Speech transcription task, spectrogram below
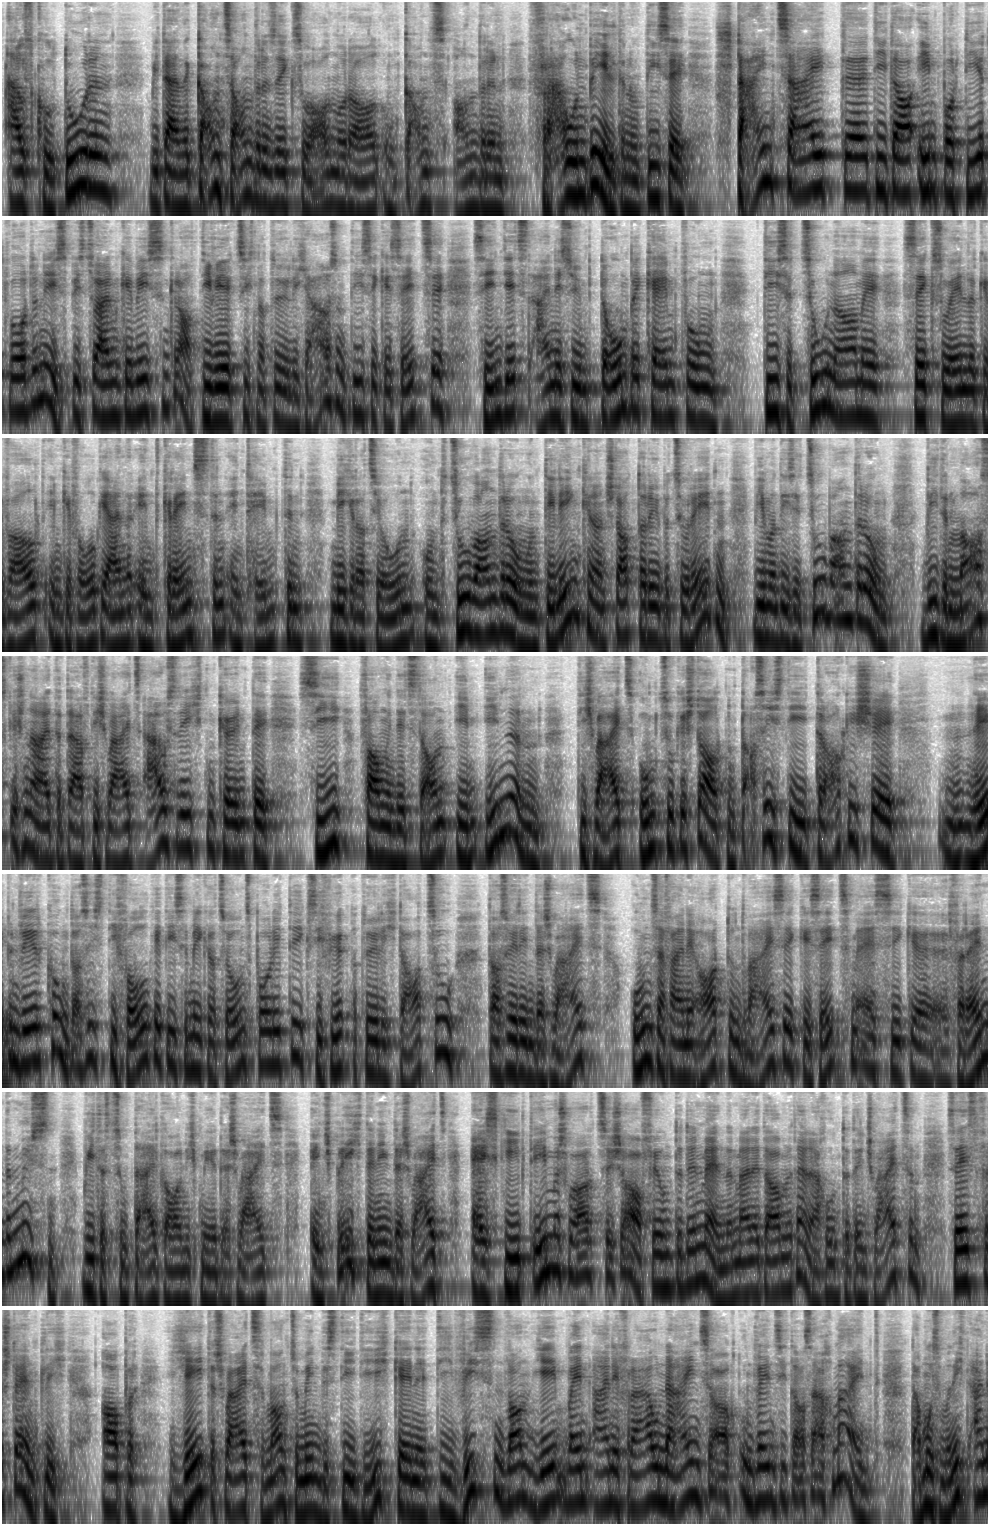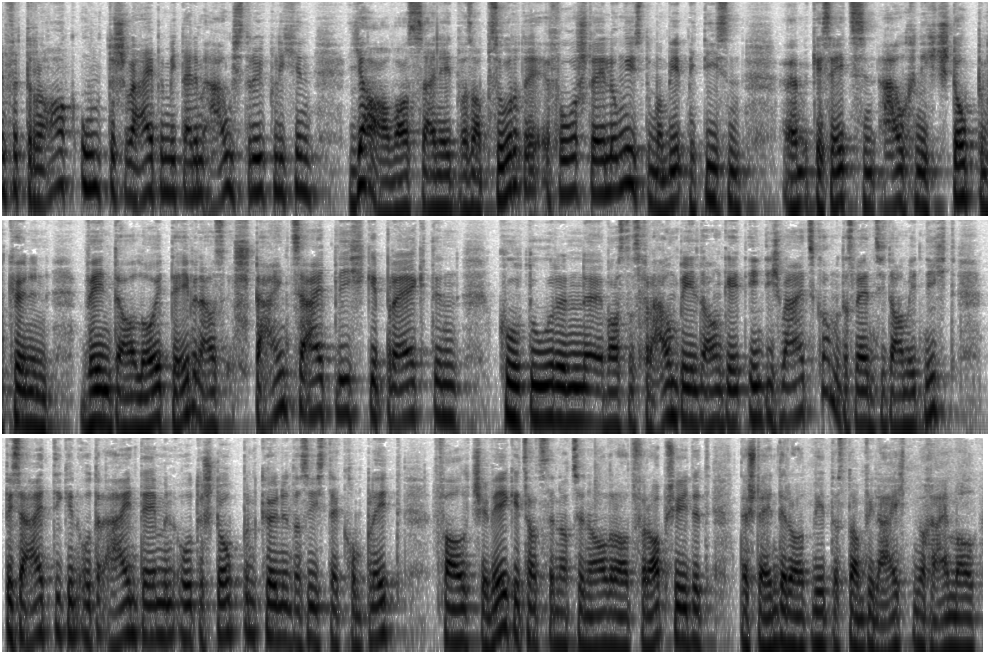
aus Kulturen mit einer ganz anderen Sexualmoral und ganz anderen Frauenbildern. Und diese Steinzeit, äh, die da importiert worden ist, bis zu einem gewissen Grad, die wirkt sich natürlich aus und diese Gesetze sind jetzt eine Symptombekämpfung dieser Zunahme sexueller Gewalt im Gefolge einer entgrenzten, enthemmten Migration und Zuwanderung. Und die Linken, anstatt darüber zu reden, wie man diese Zuwanderung wieder maßgeschneidert auf die Schweiz ausrichten könnte, sie fangen jetzt an, im Inneren die Schweiz umzugestalten. Das ist die tragische Nebenwirkung, das ist die Folge dieser Migrationspolitik. Sie führt natürlich dazu, dass wir in der Schweiz uns auf eine Art und Weise gesetzmäßig äh, verändern müssen, wie das zum Teil gar nicht mehr der Schweiz entspricht. Denn in der Schweiz, es gibt immer schwarze Schafe unter den Männern, meine Damen und Herren, auch unter den Schweizern, selbstverständlich. Aber jeder Schweizer Mann, zumindest die, die ich kenne, die wissen, wann, wenn eine Frau Nein sagt und wenn sie das auch meint. Da muss man nicht einen Vertrag unterschreiben mit einem ausdrücklichen Ja, was eine etwas absurde Vorstellung ist. Und man wird mit diesen ähm, Gesetzen auch nicht stoppen können, wenn da Leute eben aus steinzeitlich geprägten Kulturen, äh, was das Frauenbild angeht, in die Schweiz kommen. Das werden sie damit nicht beseitigen oder eindämmen oder stoppen können. Das ist der komplett falsche Weg. Jetzt hat es der Nationalrat verabschiedet. Der Ständerat wird das dann vielleicht noch einmal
